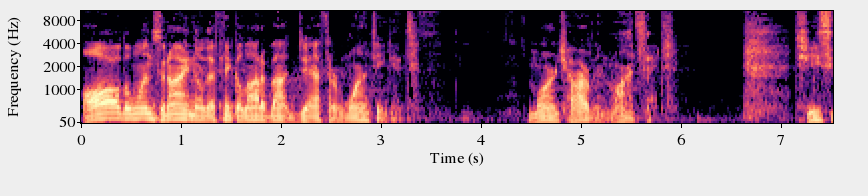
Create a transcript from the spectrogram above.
all the ones that I know that think a lot about death are wanting it. Marge Harvin wants it. She's,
